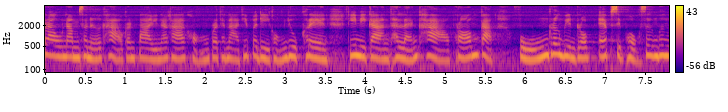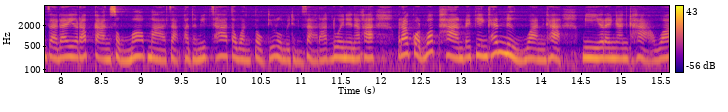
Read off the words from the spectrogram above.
เรานำเสนอข่าวกันไปนะคะของประธานาธิบดีของยูเครน ที่มีการถแถลงข่าวพร้อมกับฝูงเครื่องบินรบ F16 ซึ่งเพิ่งจะได้รับการส่งมอบมาจากพันธมิตรชาติตะวันตกที่รวมไปถึงสหรัฐด้วยเนี่ยนะคะ ปรากฏว่าผ่านไปเพียงแค่หนึ่งวันค่ะ มีรายงานข่าวว่า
